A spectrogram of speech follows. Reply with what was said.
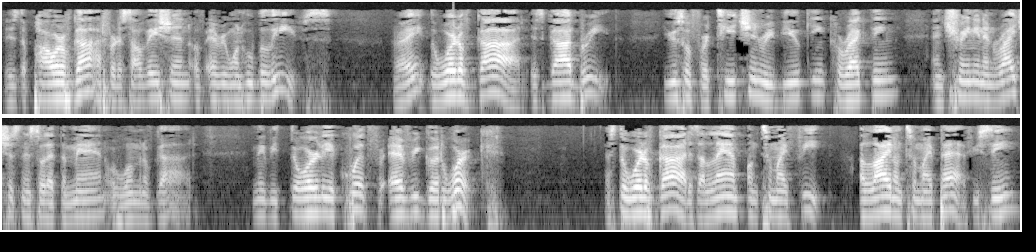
is the power of God for the salvation of everyone who believes. Right? The Word of God is God breathed, useful for teaching, rebuking, correcting, and training in righteousness so that the man or woman of God may be thoroughly equipped for every good work. That's the Word of God. It's a lamp unto my feet, a light unto my path. You see?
